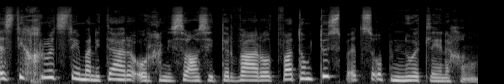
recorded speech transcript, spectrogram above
is die grootste humanitêre organisasie ter wêreld wat hom toespits op noodleniging.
